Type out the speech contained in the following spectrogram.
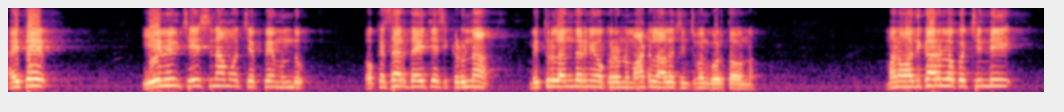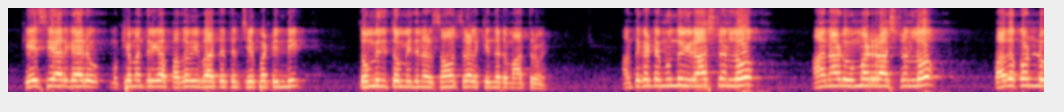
అయితే ఏమేం చేసినామో చెప్పే ముందు ఒక్కసారి దయచేసి ఇక్కడున్న మిత్రులందరినీ ఒక రెండు మాటలు ఆలోచించమని కోరుతా ఉన్నా. మనం అధికారంలోకి వచ్చింది కేసీఆర్ గారు ముఖ్యమంత్రిగా పదవి బాధ్యతలు చేపట్టింది తొమ్మిది తొమ్మిదిన్నర సంవత్సరాల కిందట మాత్రమే. అంతకంటే ముందు ఈ రాష్ట్రంలో ఆనాడు ఉమ్మడి రాష్ట్రంలో పదకొండు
